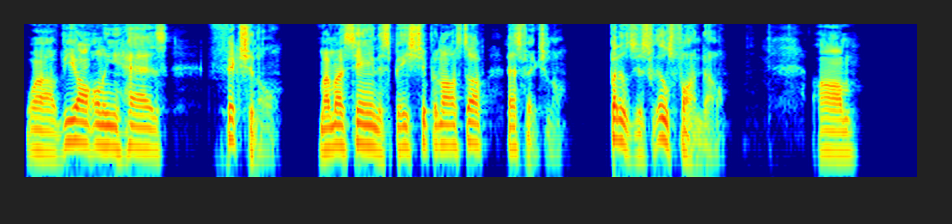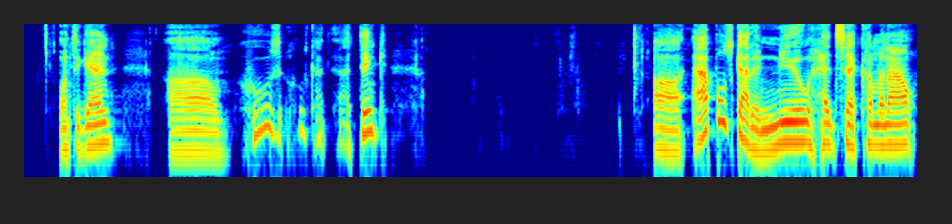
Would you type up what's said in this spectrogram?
while VR only has fictional. Remember I saying the spaceship and all that stuff? That's fictional, but it was just it was fun though. Um, once again, um, who's who's got? I think uh, Apple's got a new headset coming out.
